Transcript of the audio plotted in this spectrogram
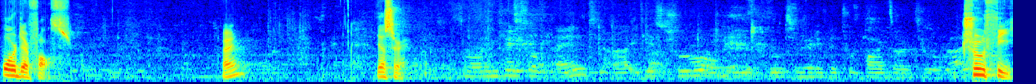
or they're false. Right? Yes, sir. So in case of and, uh, it is true only if the two, if the two parts are true, right? Truthy.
